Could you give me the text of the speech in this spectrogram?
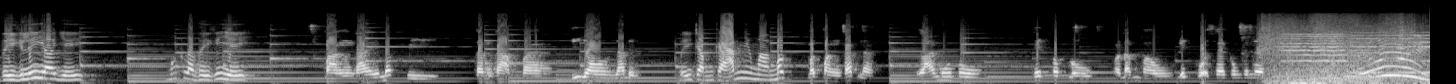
vì cái lý do gì? Mất là vì cái gì bạn gái mất vì trầm cảm và lý do gia đình. Bị trầm cảm nhưng mà mất. Mất bằng cách là lái mô tô hết tốc độ và đâm vào đít của xe container. Ui!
